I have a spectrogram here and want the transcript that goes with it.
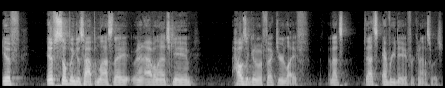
if if something just happened last night in an Avalanche game, how's it going to affect your life? And that's that's every day for Kinasewich.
